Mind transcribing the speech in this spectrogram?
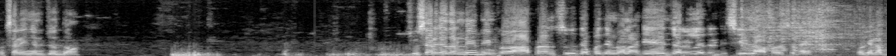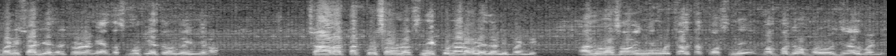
ఒకసారి ఇంజిన్ చూద్దాం. చూసారు కదండి దీంట్లో ఆపరాన్స్ దెబ్బతిండం అలాంటి ఏం జరగలేదండి. సీల్డ్ ఆపరాన్స్ ఉన్నాయి. ఓకేనా? బండి స్టార్ట్ చేశారు చూడండి ఎంత స్మూత్గా అయితే ఉందో ఇంజిన్. చాలా తక్కువ సౌండ్ వస్తుంది ఎక్కువ నడవలేదండి బండి. అందుకోసం ఇంజిన్ కూడా చాలా తక్కువ వస్తుంది. బంపర్ టు బంపర్ ఒరిజినల్ బండి.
